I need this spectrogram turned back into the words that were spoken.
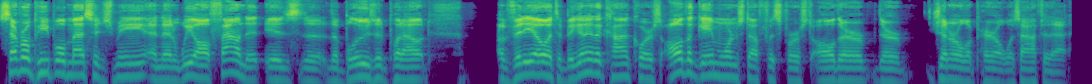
several people messaged me, and then we all found it. Is the the Blues had put out a video at the beginning of the concourse. All the game worn stuff was first. All their their general apparel was after that.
